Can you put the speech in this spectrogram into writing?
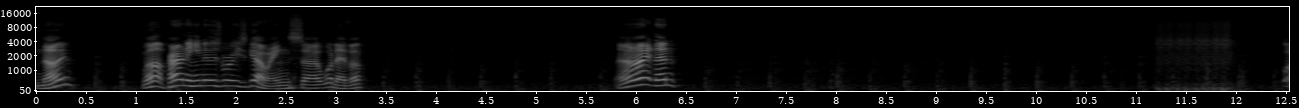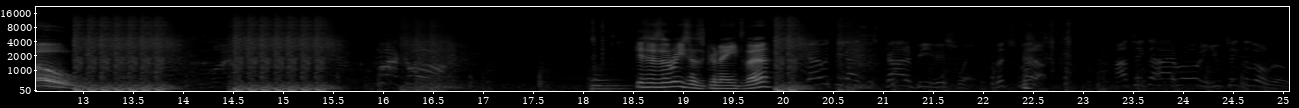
No? Well, apparently he knows where he's going, so whatever. Alright then. Whoa! Guess there's a reason there's grenades there. Guy with the ice has gotta be this way. Let's split up. I'll take the high road and you take the low road.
